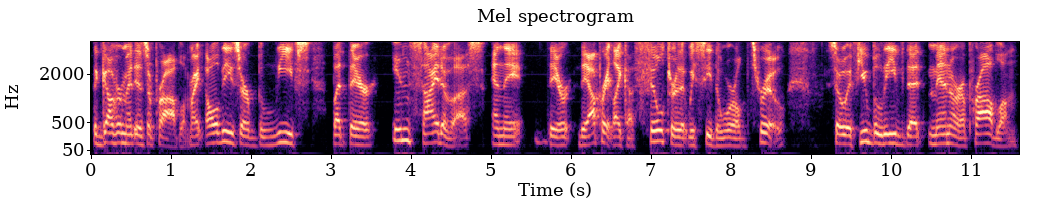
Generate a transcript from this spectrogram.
the government is a problem, right? All these are beliefs, but they're inside of us and they they they operate like a filter that we see the world through. So if you believe that men are a problem,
